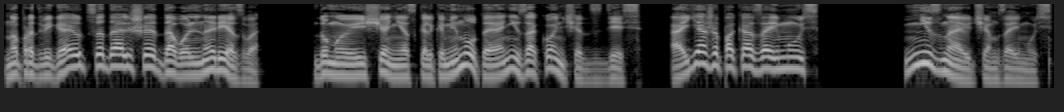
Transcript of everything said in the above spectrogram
но продвигаются дальше довольно резво. Думаю, еще несколько минут, и они закончат здесь. А я же пока займусь... Не знаю, чем займусь.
